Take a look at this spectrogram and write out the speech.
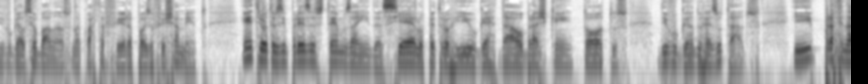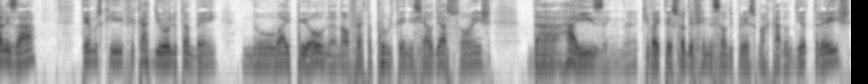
divulgar o seu balanço na quarta-feira após o fechamento. Entre outras empresas, temos ainda Cielo, PetroRio, Gerdau, Braskem, TOTUS divulgando resultados. E, para finalizar, temos que ficar de olho também no IPO, né, na oferta pública inicial de ações da Raizen, né, que vai ter sua definição de preço marcada no dia 3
